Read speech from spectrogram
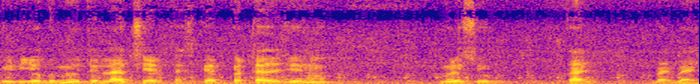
વીડિયો ગમ્યો તો લાઈક, શેર સબસ્ક્રાઈબ કરતા જજો મળીશું કાલ. Bye bye.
